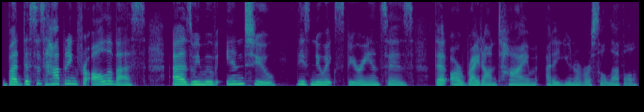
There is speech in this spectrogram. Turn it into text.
But this is happening for all of us as we move into these new experiences that are right on time at a universal level.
